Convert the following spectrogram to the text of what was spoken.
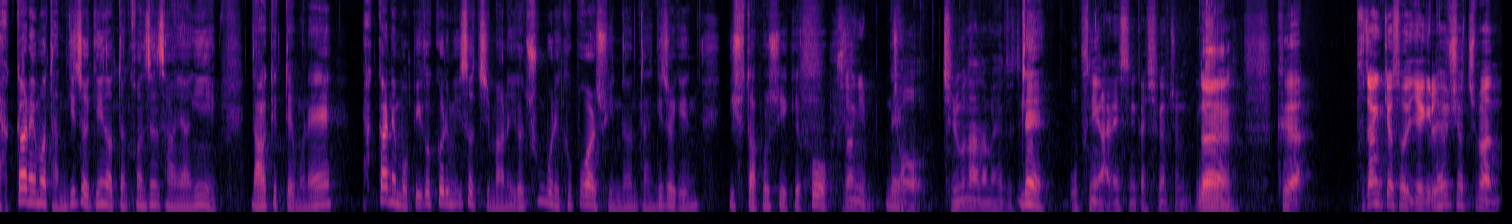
약간의 뭐 단기적인 어떤 컨센 상향이 나왔기 때문에 약간의 뭐 삐걱거림이 있었지만 이건 충분히 극복할 수 있는 단기적인 이슈다 볼 수 있겠고. 부장님 네. 저 질문 하나만 해도 돼요? 네. 오프닝 안 했으니까 시간 좀 네. 그 부장님께서 얘기를 해주셨지만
